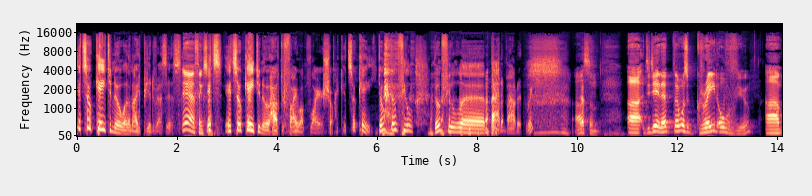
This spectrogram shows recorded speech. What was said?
it's okay to know what an IP address is. Yeah, I think so. It's it's okay to know how to fire up Wireshark. It's okay. Don't don't feel don't feel uh, bad about it. Right? Awesome. Yeah. Uh, DJ, that that was a great overview. Um,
